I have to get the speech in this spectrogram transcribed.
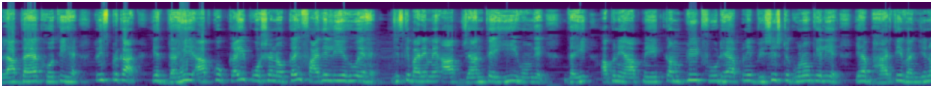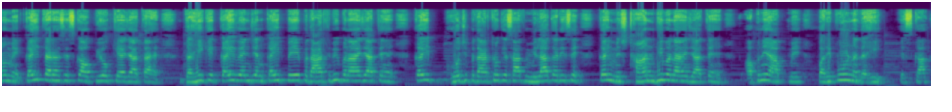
लाभदायक होती है। तो इस प्रकार, यह दही आपको कई पोषण और कई फ़ायदे लिए हुए है, जिसके बारे में आप जानते ही होंगे। दही अपने आप में एक कंप्लीट फ़ूड है, अपने विशिष्ट गुणों के लिए। यह भारतीय व्यंजनों में कई तरह से इसका उपयोग किया जाता है। दही के कई व्यंजन, कई पेय पदार्थ भी बनाए जाते हैं। कई भोज्य पदार्थों के साथ मिलाकर इसे कई मिष्ठान भी बनाए जाते हैं। अपने आप में परिपूर्ण दही, इसका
